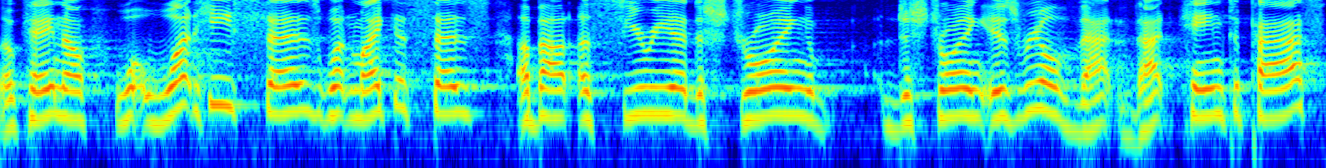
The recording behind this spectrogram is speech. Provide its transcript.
Okay, now what he says, what Micah says about Assyria destroying destroying Israel, that, that came to pass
